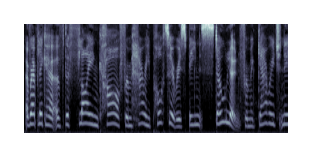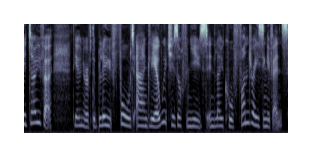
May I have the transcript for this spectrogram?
A replica of the flying car from Harry Potter has been stolen from a garage near Dover. The owner of the blue Ford Anglia, which is often used in local fundraising events,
